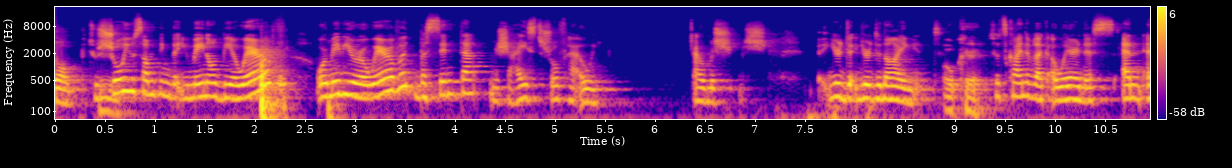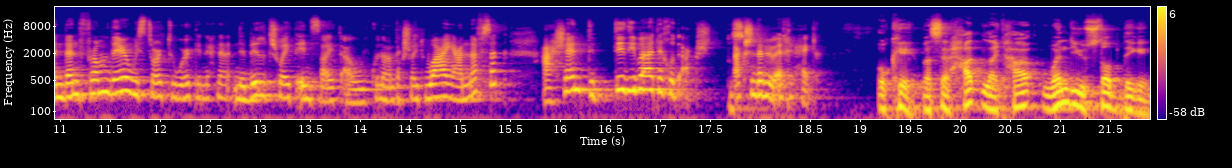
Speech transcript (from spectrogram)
job to show you something that you may not be aware of or maybe you're aware of it بس انت مش عايز تشوفها قوي او مش مش you're de- you're denying it اوكي so it's kind of like awareness and and then from there we start to work ان احنا نبيلد شويه insight او يكون عندك شويه وعي عن نفسك عشان تبتدي بقى تاخد اكشن اكشن ده بيبقى اخر حاجه اوكي بس لحد like how when do you stop digging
